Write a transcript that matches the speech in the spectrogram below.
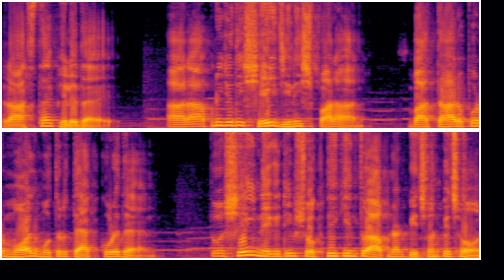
রাস্তায় ফেলে দেয়। আর আপনি যদি সেই জিনিস পারান বা তার উপর মল মূত্র ত্যাগ করে দেন, তো সেই নেগেটিভ শক্তি কিন্তু আপনার পিছন পিছন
